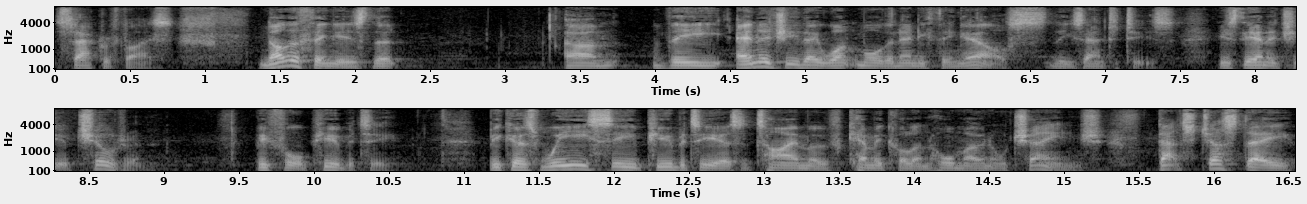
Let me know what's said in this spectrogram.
sacrifice. Another thing is that um, the energy they want more than anything else, these entities, is the energy of children before puberty. Because we see puberty as a time of chemical and hormonal change. That's just a,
